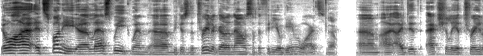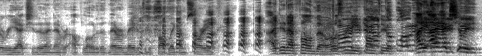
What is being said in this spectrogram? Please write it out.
well, uh, it's funny. Uh, last week, when uh, because the trailer got announced at the Video Game Awards, Yeah. Um, I, I did actually a trailer reaction that I never uploaded. That never made it to the public. I'm sorry. I did have fun though. It was Oh, really you're fun have too. to upload it I, now, I JT. actually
